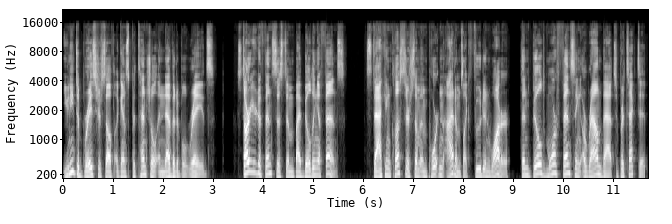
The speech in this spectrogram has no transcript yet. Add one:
you need to brace yourself against potential inevitable raids. Start your defense system by building a fence. Stack and cluster some important items like food and water, then build more fencing around that to protect it.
